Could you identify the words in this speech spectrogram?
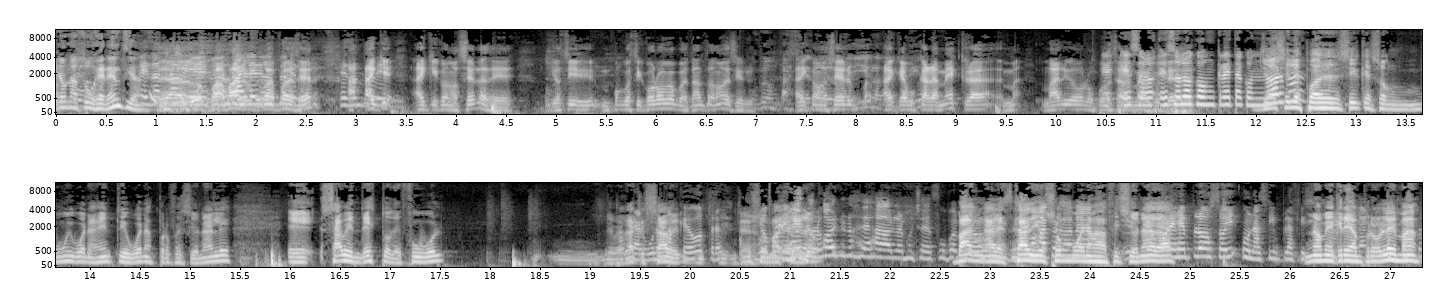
Era una sugerencia. Vale, puede, ser. hay, que, hay que conocerla. De, yo soy un poco psicólogo, pero tanto no decir. Hay que conocer, hay que buscar la mezcla. Ma- Mario lo puede saber Eso, mejor lo concreta con Yo sí les puedo decir que son muy buena gente y buenas profesionales. Eh, saben de esto de fútbol. De verdad Hombre, que saben. que otras. Yo, por ejemplo, Hoy no nos has dejado hablar mucho de fútbol. Van al estadio, son buenas Yo, por aficionadas. ejemplo, soy una simple aficionada. No me crean problemas,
